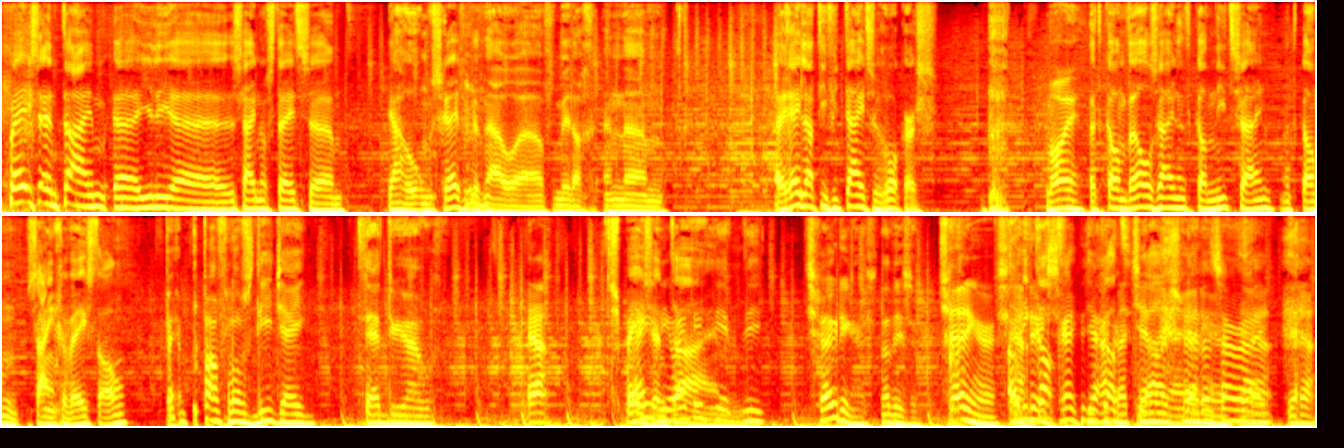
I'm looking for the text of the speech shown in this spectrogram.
Space and Time. Uh, jullie uh, zijn nog steeds... ja, hoe omschreef ik het nou vanmiddag? Een um, relativiteitsrockers. Mooi. Het kan wel zijn, het kan niet zijn. Het kan zijn geweest al. Pavlovs DJ duo. Ja. Space nee, and die, Time. Die, die, Schreudingers, dat is hem. Schreudinger. Oh, die kat. Ja, Die ja, kat. Met Chandler Ja, ja, ja. Schreudinger. dat is alright. Ja.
